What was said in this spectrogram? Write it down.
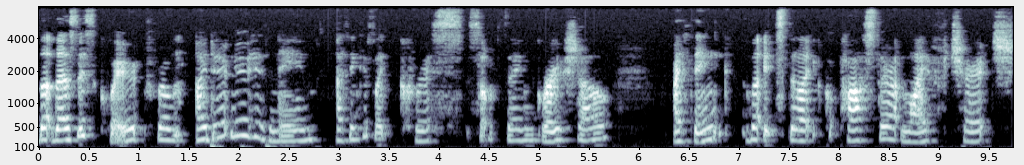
But there's this quote from I don't know his name. I think it's like Chris something Groeschel, I think. But it's the like pastor at Life Church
